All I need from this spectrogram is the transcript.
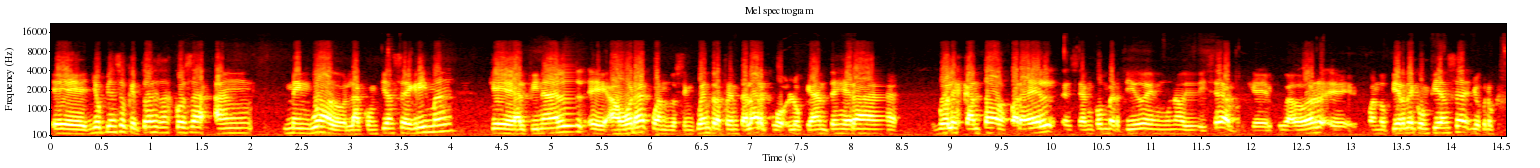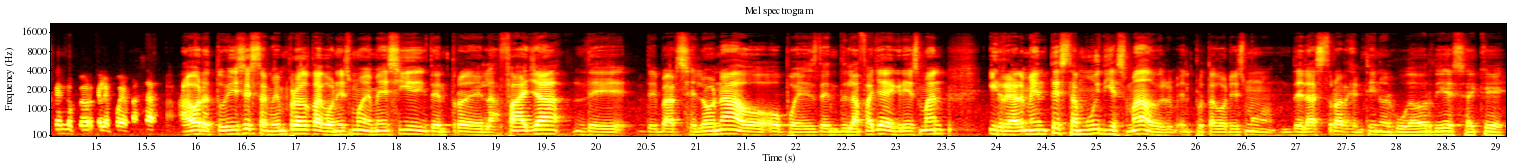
Eh, yo pienso que todas esas cosas han menguado la confianza de Griezmann, que al final, eh, ahora cuando se encuentra frente al arco, lo que antes era goles cantados para él eh, se han convertido en una odisea, porque el jugador eh, cuando pierde confianza yo creo que es lo peor que le puede pasar. Ahora, tú dices también protagonismo de Messi dentro de la falla de, de Barcelona o, pues de, de, la falla de Griezmann y realmente está muy diezmado el, protagonismo del astro argentino, el jugador 10, hay que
